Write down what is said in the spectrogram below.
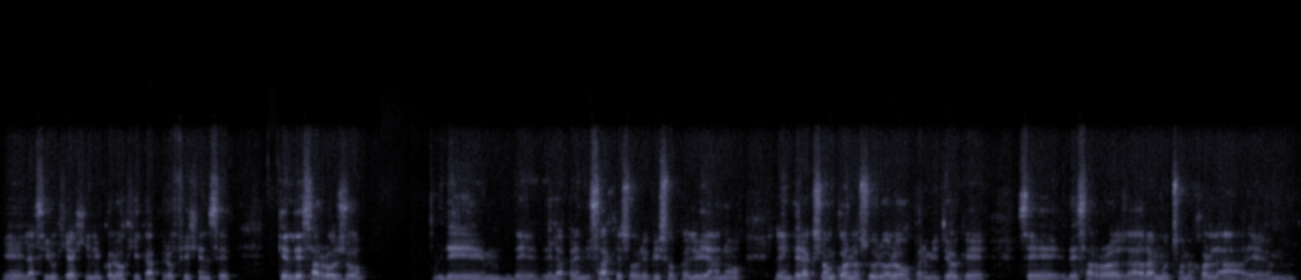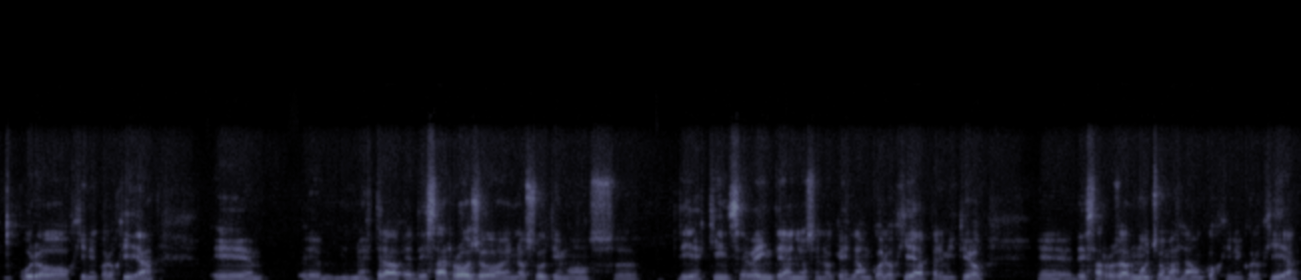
eh, la cirugía ginecológica, pero fíjense que el desarrollo del aprendizaje sobre piso pelviano, la interacción con los urólogos permitió que se desarrollara mucho mejor la uroginecología. Eh, nuestro desarrollo en los últimos 10, 15, 20 años en lo que es la oncología permitió eh, desarrollar mucho más la oncoginecología.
